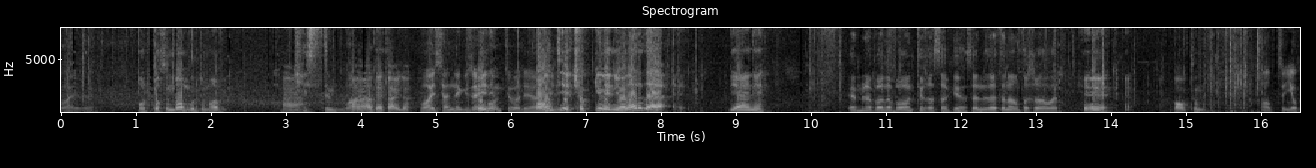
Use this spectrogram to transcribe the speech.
Vay be. Arkasından vurdum abi. Ha, Kestim. Vay. bayağı detaylı. Vay sende güzel Benim- bounty var ya. Bounty'ye çok güveniyorlar da yani Benim- Emre bana bounty kasak ya. Sende zaten 6k var. altı mı? Altı yok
